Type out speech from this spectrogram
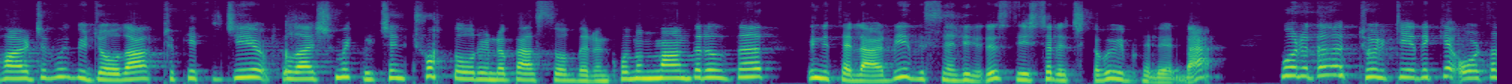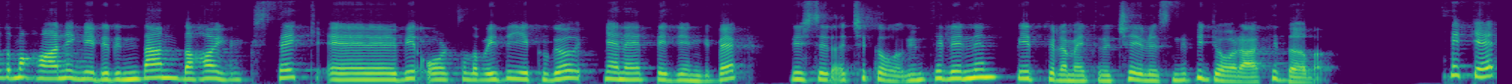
harcama gücü olan tüketiciye ulaşmak için çok doğru inovasyonların konumlandırıldığı üniteler diye düşünebiliriz dijital açıklama ünitelerinden. Bu arada Türkiye'deki ortalama hane gelirinden daha yüksek e, bir ortalamayı da yakılıyor. Yine dediğim gibi dijital açık hava ünitelerinin bir kilometre çevresinde bir coğrafi dağılım. Peki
